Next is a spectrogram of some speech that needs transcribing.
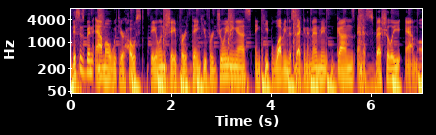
This has been Ammo with your host, Dalen Schaefer. Thank you for joining us and keep loving the Second Amendment, guns, and especially ammo.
